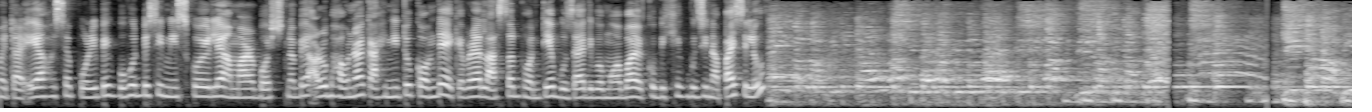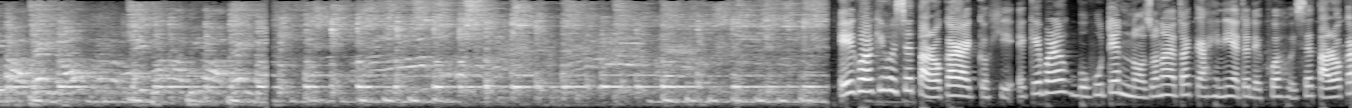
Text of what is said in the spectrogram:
মিটাৰ। এয়া হৈছে পৰিৱেশ বহুত বেছি মিছ কৰিলে আমাৰ বৈষ্ণৱে। আৰু ভাওনাৰ কাহিনীটো কম দেই একেবাৰে লাষ্টত ভণ্টিয়ে বুজাই দিব। মই বাৰু একো বিশেষ বুজি নাপাইছিলো। এইগৰাকী হৈছে তাৰকা ৰাক্ষসী। একেবাৰে বহুতে নজনা এটা কাহিনী ইয়াতে দেখুওৱা হৈছে। তাৰকা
